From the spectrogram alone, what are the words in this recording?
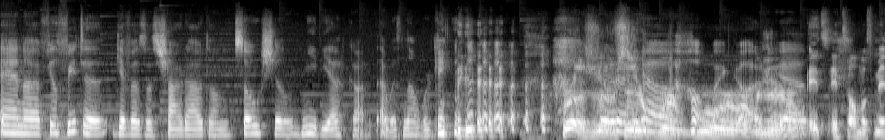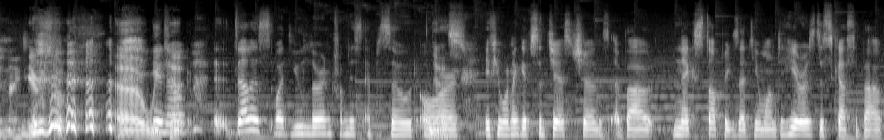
And uh, feel free to give us a shout out on social media. God, that was not working. oh my God, yes. It's it's almost midnight here, so uh, we you can know, uh, tell us what you learned from this episode, or Yes. if you want to give suggestions about next topics that you want to hear us discuss about.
